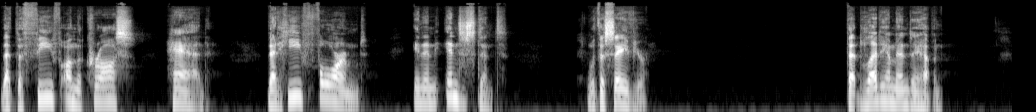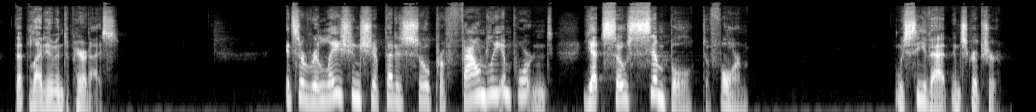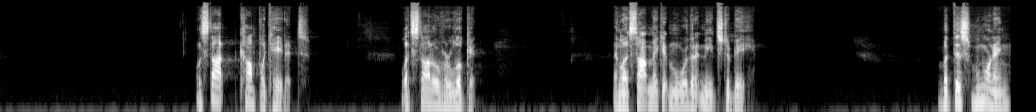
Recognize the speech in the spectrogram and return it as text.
that the thief on the cross had that he formed in an instant with the Savior that led him into heaven, that led him into paradise. It's a relationship that is so profoundly important, yet so simple to form. We see that in Scripture. Let's not complicate it. Let's not overlook it. And let's not make it more than it needs to be. But this morning,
